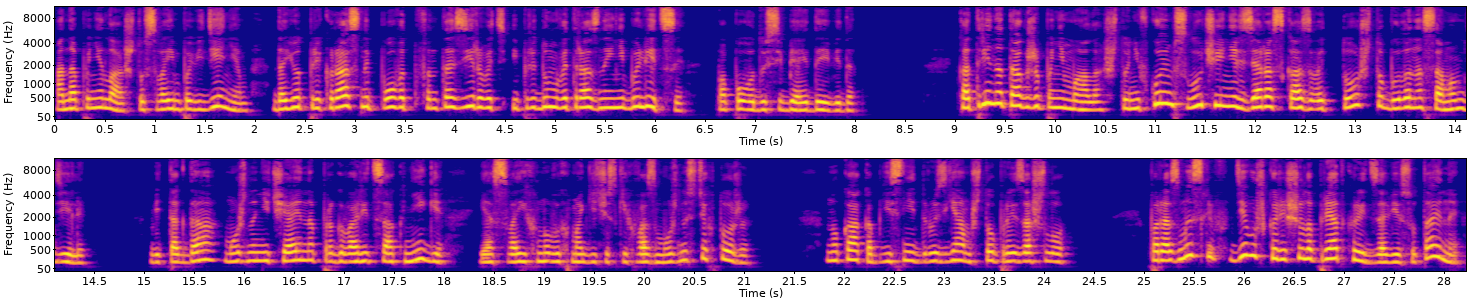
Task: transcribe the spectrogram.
Она поняла, что своим поведением дает прекрасный повод фантазировать и придумывать разные небылицы по поводу себя и Дэвида. Катрина также понимала, что ни в коем случае нельзя рассказывать то, что было на самом деле. Ведь тогда можно нечаянно проговориться о книге и о своих новых магических возможностях тоже. Но как объяснить друзьям, что произошло? Поразмыслив, девушка решила приоткрыть завесу тайны,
